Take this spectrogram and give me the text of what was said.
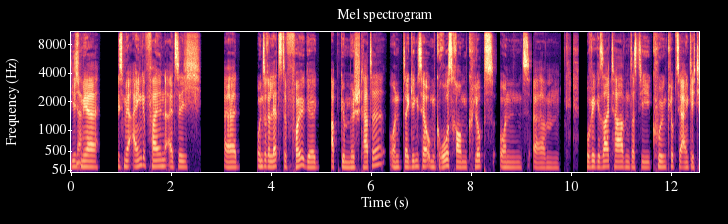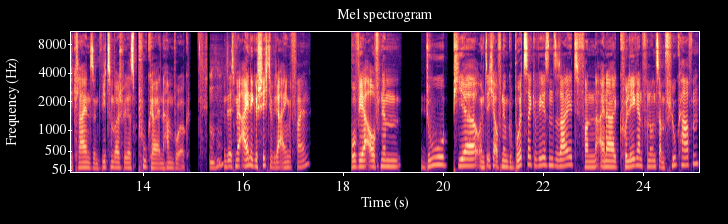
Die ist, Ja. mir, ist mir eingefallen, als ich äh, unsere letzte Folge abgemischt hatte. Und da ging es ja um Großraumclubs und ähm, wo wir gesagt haben, dass die coolen Clubs ja eigentlich die kleinen sind, wie zum Beispiel das Puka in Hamburg. Mhm. Und da ist mir eine Geschichte wieder eingefallen, wo wir auf einem, du, Pierre und ich auf einem Geburtstag gewesen seid von einer Kollegin von uns am Flughafen.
